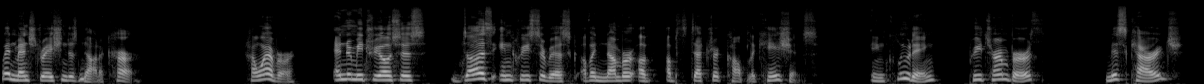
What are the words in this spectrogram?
when menstruation does not occur. However, endometriosis does increase the risk of a number of obstetric complications, including preterm birth, miscarriage,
